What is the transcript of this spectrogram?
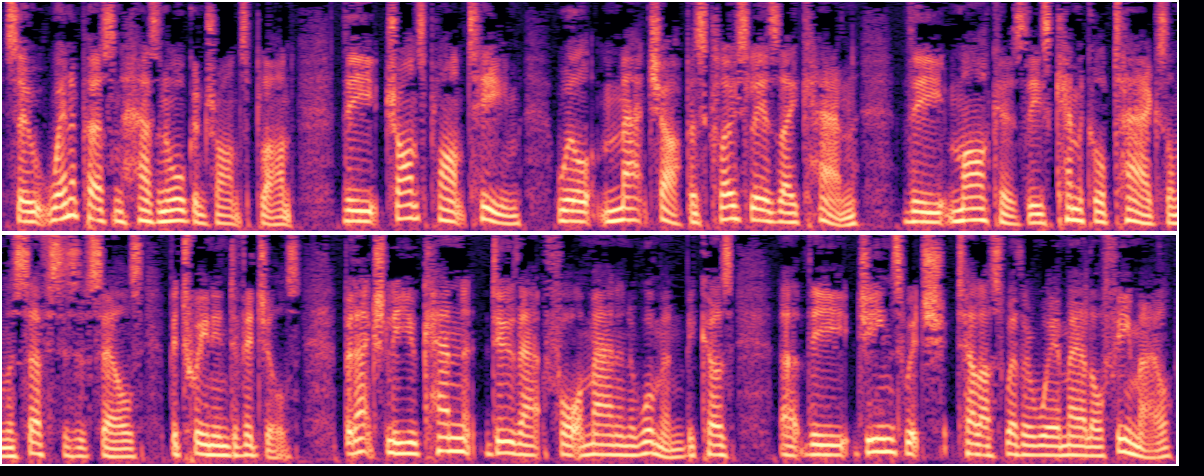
So when a person has an organ transplant, the transplant team will match up as closely as they can the markers, these chemical tags on the surfaces of cells between individuals. But actually you can do that for a man and a woman because uh, the genes which tell us whether we're male or female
